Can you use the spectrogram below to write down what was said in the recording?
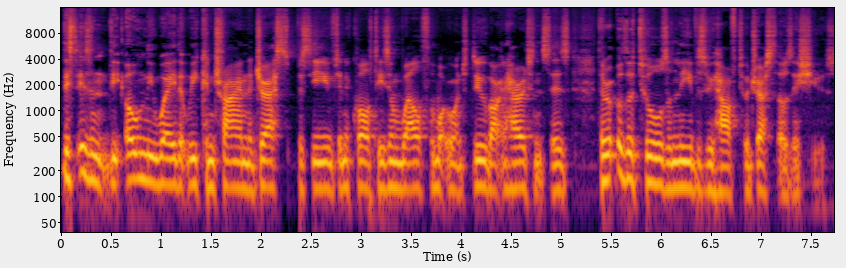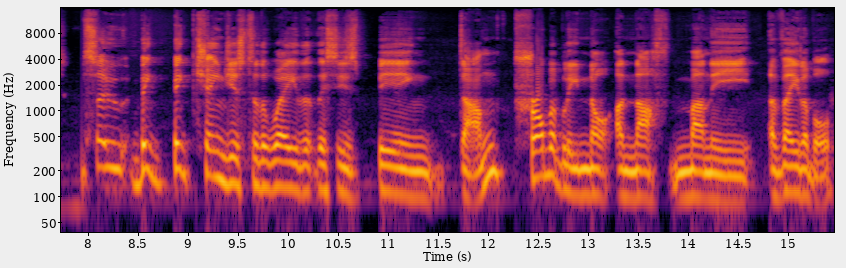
this isn't the only way that we can try and address perceived inequalities in wealth and what we want to do about inheritances. There are other tools and levers we have to address those issues. So big big changes to the way that this is being done, probably not enough money available.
